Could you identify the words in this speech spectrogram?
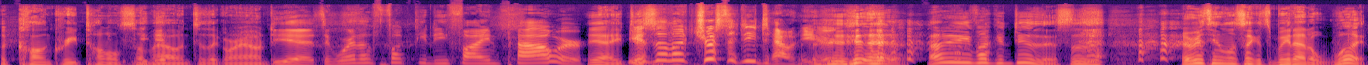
a concrete tunnel somehow into the ground. Yeah, it's like where the fuck did he find power? Yeah, he There's electricity down here. How did he fucking do this? This is- everything looks like it's made out of wood.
